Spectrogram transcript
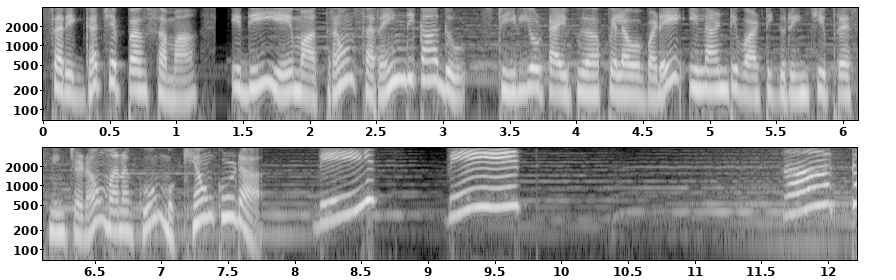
సరిగ్గా చెప్పావు సమా. ఇది ఏమాత్రం సరైంది కాదు. స్టీరియో టైప్గా పిలవబడే ఇలాంటి వాటి గురించి ప్రశ్నించడం మనకు ముఖ్యం కూడా. వేద్ వేద్ అక్క!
